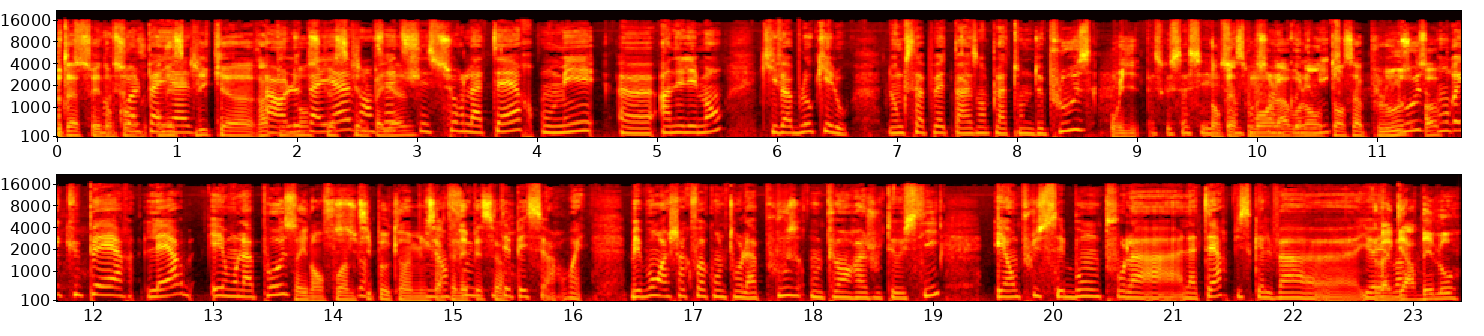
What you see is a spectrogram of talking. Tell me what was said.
Tout à fait. Donc Soit on, le on paillage. explique euh, Alors le ce que paillage, le en fait, c'est sur la terre, on met euh, un élément qui va bloquer l'eau. Donc ça peut être par exemple la tonte de pelouse, oui. parce que ça c'est Donc à 100% ce moment-là, voilà, on tend sa pelouse. On récupère l'herbe et on la pose. ça, il en faut un sur- petit peu quand même, une Il en certaine faut épaisseur. Une petite épaisseur, ouais. Mais bon, à chaque fois qu'on tourne la pelouse, on peut en rajouter aussi. Et en plus, c'est bon pour la, la terre puisqu'elle va, euh, il va Elle va avoir- garder l'eau.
